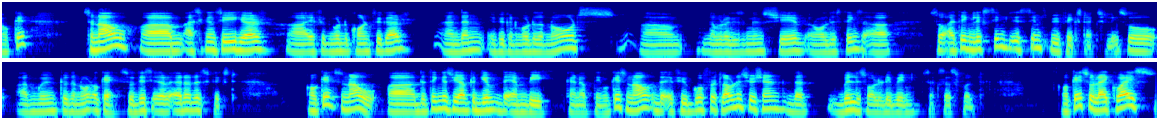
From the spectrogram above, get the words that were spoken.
Okay so now um, as you can see here uh, if you go to configure and then if you can go to the nodes um, number of experiments shave and all these things uh, so I think it seems it seems to be fixed actually. So I'm going to the node. Okay so this error, error is fixed. Okay so now uh, the thing is you have to give the MB kind of thing. Okay so now the, if you go for cloud institution that build is already been successful okay so likewise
